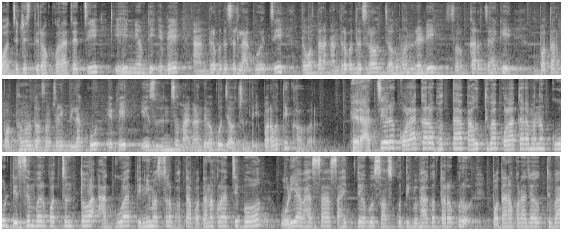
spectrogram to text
ବଜେଟ୍ ସ୍ଥିର କରାଯାଇଛି ଏହି ନିୟମଟି ଏବେ ଆନ୍ଧ୍ରପ୍ରଦେଶରେ ଲାଗୁ ହୋଇଛି ତ ବର୍ତ୍ତମାନ ଆନ୍ଧ୍ରପ୍ରଦେଶର ଜଗମୋହନ ରେଡ୍ଡି ସରକାର ଯାହାକି ବର୍ତ୍ତମାନ ପ୍ରଥମରୁ ଦଶମ ଶ୍ରେଣୀ ପିଲାଙ୍କୁ ଏବେ ଏସବୁ ଜିନିଷ ମାଗଣା ଦେବାକୁ ଯାଉଛନ୍ତି ପରବର୍ତ୍ତୀ ଖବର ରାଜ୍ୟର କଳାକାର ଭତ୍ତା ପାଉଥିବା କଳାକାରମାନଙ୍କୁ ଡିସେମ୍ବର ପର୍ଯ୍ୟନ୍ତ ଆଗୁଆ ତିନି ମାସର ଭତ୍ତା ପ୍ରଦାନ କରାଯିବ ଓଡ଼ିଆ ଭାଷା ସାହିତ୍ୟ ଏବଂ ସଂସ୍କୃତି ବିଭାଗ ତରଫରୁ ପ୍ରଦାନ କରାଯାଉଥିବା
